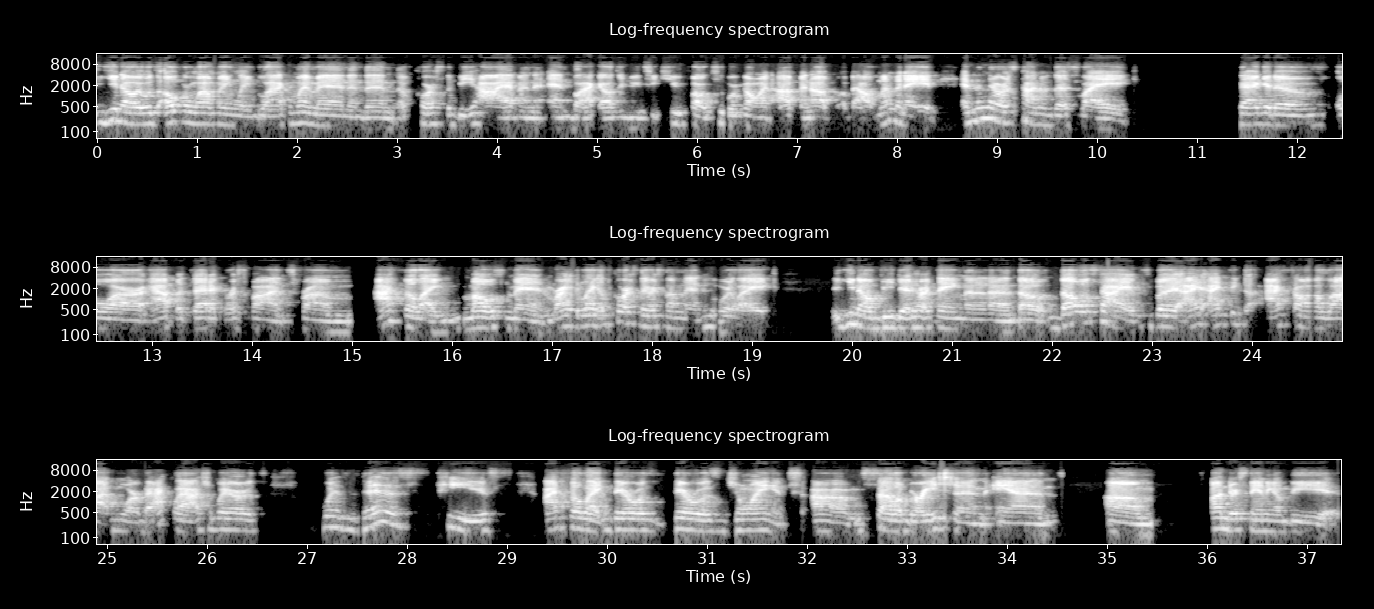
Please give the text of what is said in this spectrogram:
you know, it was overwhelmingly black women, and then of course the BeyHive and and black LGBTQ folks who were going up and up about Lemonade, and then there was kind of this like negative or apathetic response from I feel like most men, right? Like, of course, there are some men who were like you know, B did her thing, no, no, no, those types. But I, I think I saw a lot more backlash. Whereas with this piece, I feel like there was there was joint um, celebration and um, understanding of the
